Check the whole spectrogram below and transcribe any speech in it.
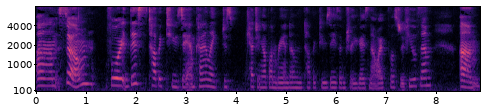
Um, so for this topic Tuesday, I'm kind of like just catching up on random topic Tuesdays. I'm sure you guys know I've posted a few of them. Um,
